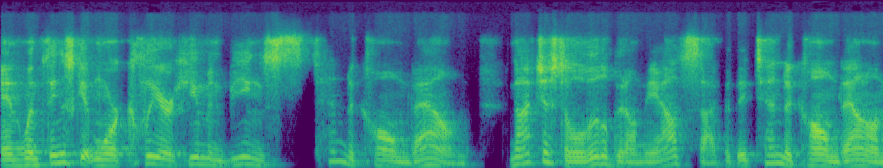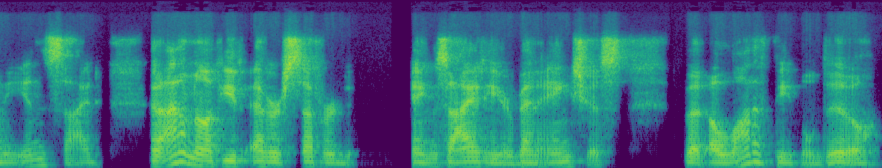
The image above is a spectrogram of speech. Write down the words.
And when things get more clear, human beings tend to calm down, not just a little bit on the outside, but they tend to calm down on the inside. And I don't know if you've ever suffered anxiety or been anxious, but a lot of people do.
